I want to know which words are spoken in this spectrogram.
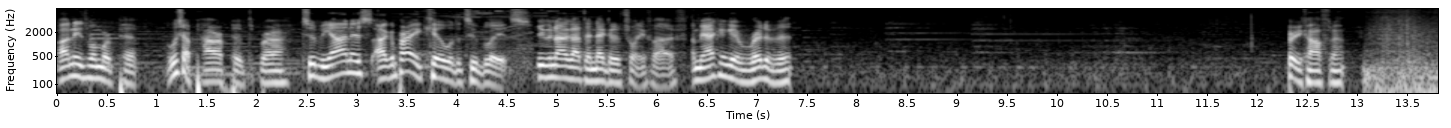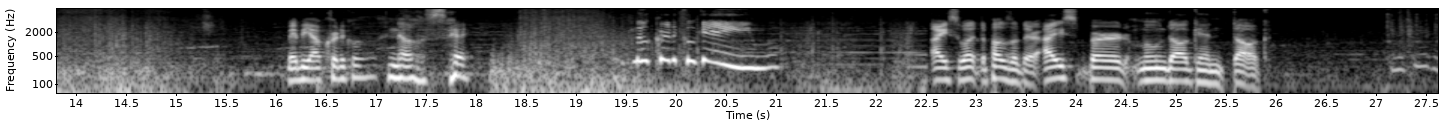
I need one more pip. I wish I power pipped, bro. To be honest, I could probably kill with the two blades. Even though I got the negative 25. I mean, I can get rid of it. Pretty confident. Maybe out critical? No, sir. No critical game. Ice, what? The puzzle up there. Ice, bird, moondog, and dog. You hear the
